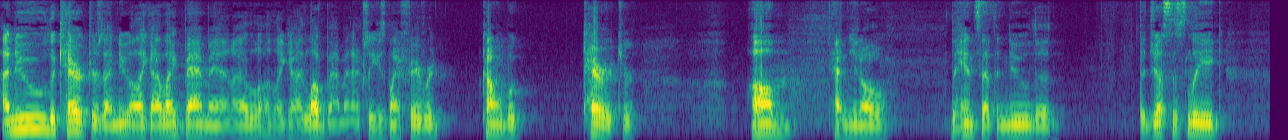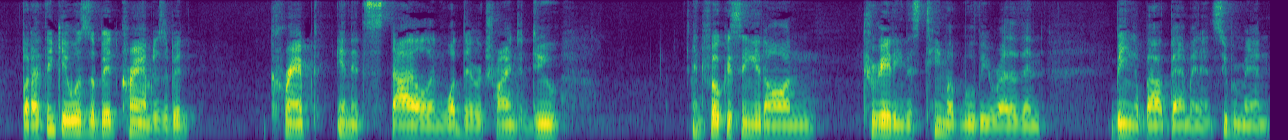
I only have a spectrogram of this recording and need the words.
I knew the characters. I knew like I like Batman. I like I love Batman. Actually, he's my favorite comic book character. Um, and you know, the hints at the new the the Justice League, but I think it was a bit crammed. It was a bit cramped in its style and what they were trying to do, and focusing it on creating this team up movie rather than being about Batman and Superman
